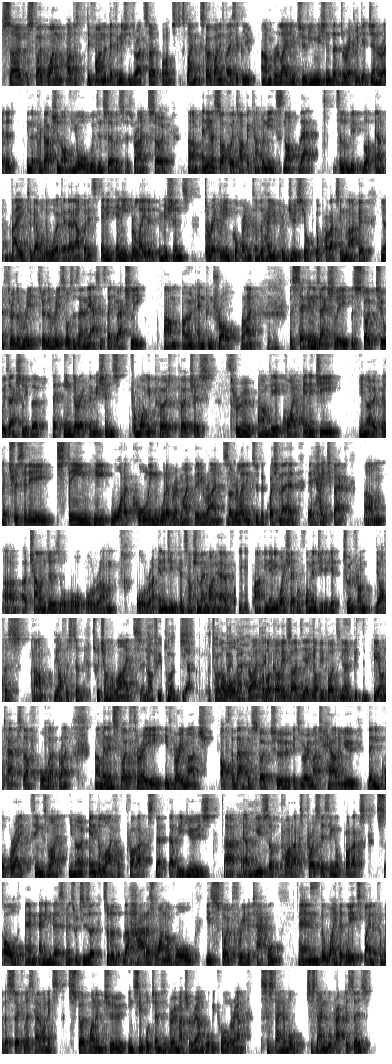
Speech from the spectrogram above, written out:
So, scope one, I'll just define the definitions, right? So, I'll just explain. Scope one is basically um, relating to the emissions that directly get generated in the production of your goods and services, right? So, um, and in a software type of company, it's not that it's a little bit you know, vague to be able to work out that out, but it's any any related emissions directly incorporate in terms of how you produce your, your products in market, you know, through the re, through the resources and the assets that you actually um, own and control, right? Mm-hmm. The second is actually the scope two is actually the the indirect emissions from what you pur- purchase through um, the acquired energy, you know, electricity, steam, heat, water, cooling, whatever it might be, right? So mm-hmm. relating to the question I had, the HVAC um, uh, uh, challenges or, or, or um, or uh, energy consumption they might have mm-hmm. uh, in any way, shape, or form. Energy to get to and from the office, mm-hmm. um, the office to switch on the lights, the and coffee pods. Yeah. The toilet oh, all that, right? Oh, coffee pods, yeah, mm-hmm. coffee pods, you know, beer on tap stuff, all mm-hmm. that, right? Um, and then scope three is very much off the back of scope two, it's very much how do you then incorporate things like, you know, end of life of products that, that we use, uh, uh, use of products, processing of products sold and, and investments, which is a sort of the hardest one of all is scope three to tackle. And yes. the way that we explain it from with a circulist hat on, it's scope one and two in simple terms is very much around what we call around sustainable, sustainable practices.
